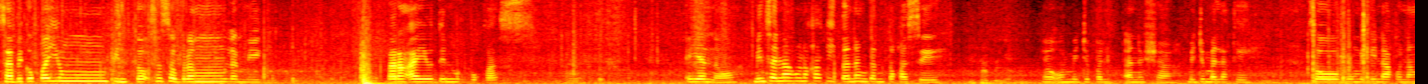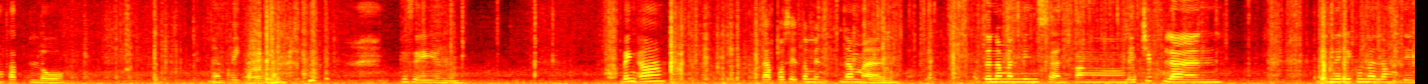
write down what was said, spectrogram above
Sabi ko pa yung pinto sa sobrang lamig parang ayaw din magbukas. Ayan no. Minsan lang ako nakakita ng ganito kasi. Oo, medyo pal- ano siya, medyo malaki. So, bumili na ako ng tatlo. Ayan, pakita ko lang. Kasi yun, oh. Beng, ah. Tapos ito naman, ito naman minsan, pang leche flan. Binili ko na lang din.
